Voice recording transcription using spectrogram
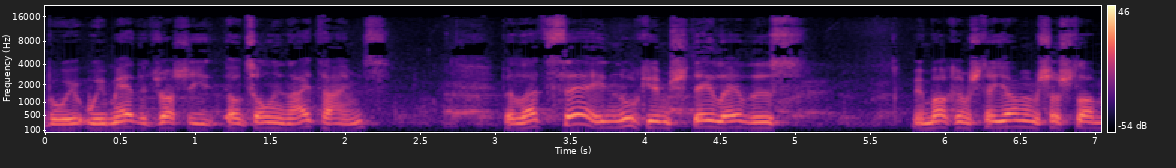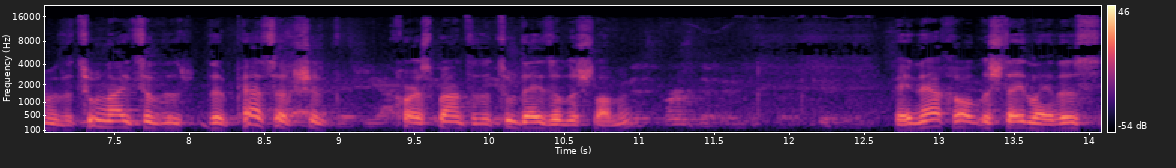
but we, we made the drasha, oh, it's only night times. But let's say, Nukim Shtei the two nights of the, the Pesach should correspond to the two days of the Shlamim. Veinechel the Shtei Leilis,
